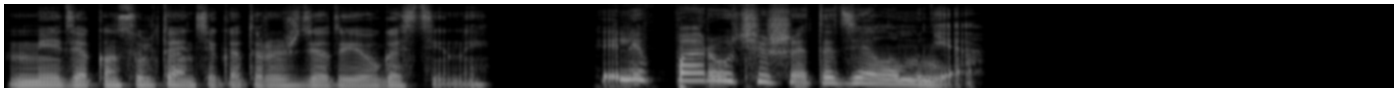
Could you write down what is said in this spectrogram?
медиаконсультанте, который ждет ее в гостиной?» «Или поручишь это дело мне?»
